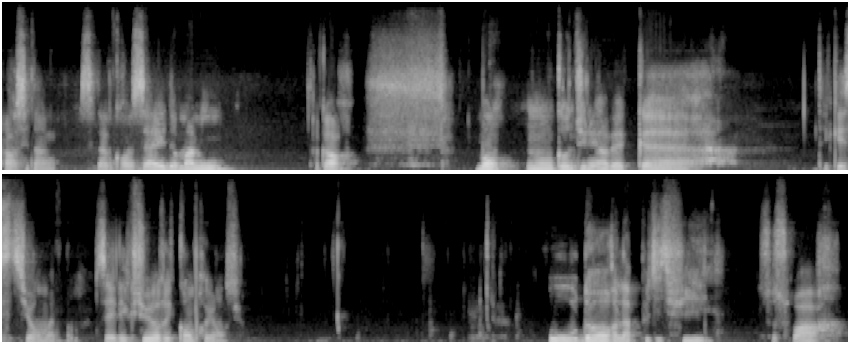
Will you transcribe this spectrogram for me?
Alors c'est un conseil de mamie. D'accord? Bon, on continue avec euh, des questions maintenant. C'est lecture et compréhension. Où dort la petite fille ce soir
